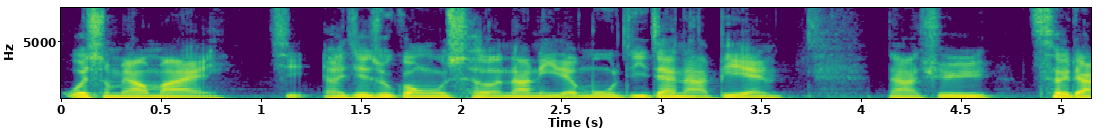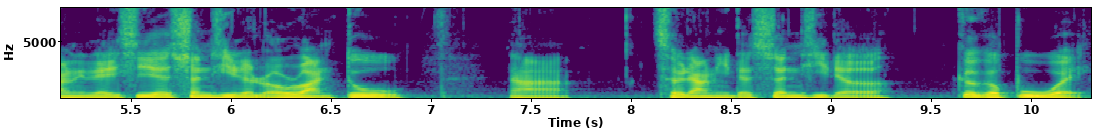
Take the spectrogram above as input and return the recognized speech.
为什么要买接呃接触公路车，那你的目的在哪边？那去测量你的一些身体的柔软度，那测量你的身体的各个部位，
